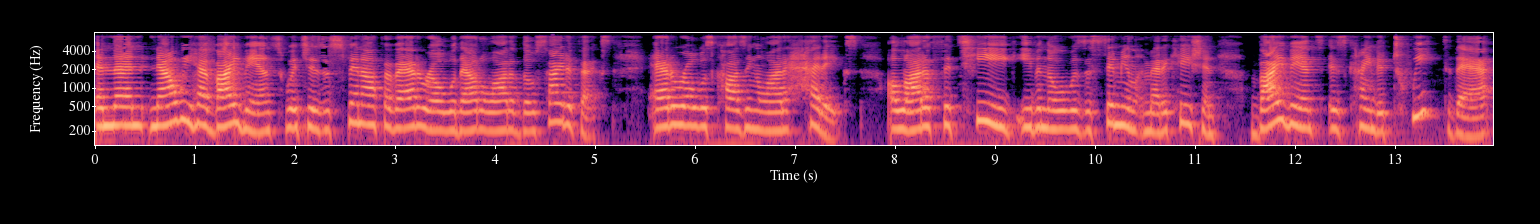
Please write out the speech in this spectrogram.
And then now we have Vyvanse, which is a spinoff of Adderall without a lot of those side effects. Adderall was causing a lot of headaches, a lot of fatigue, even though it was a stimulant medication. Vyvanse is kind of tweaked that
